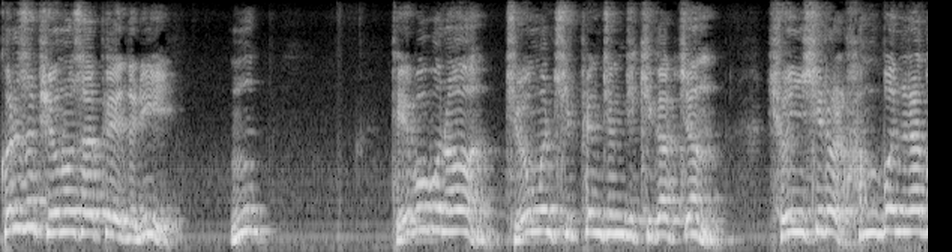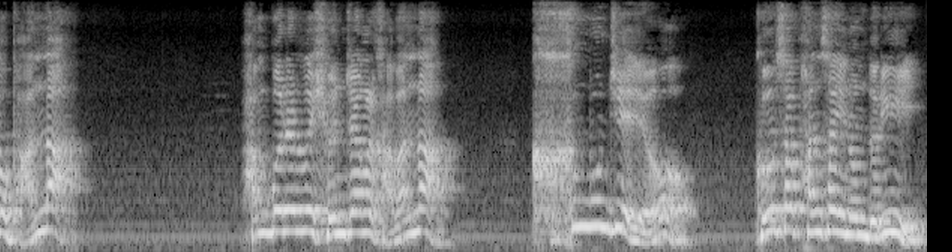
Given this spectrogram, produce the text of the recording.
그래서 변호사협회 애들이 응? 대법원은 정원 집행정지 기각 전 현실을 한 번이라도 봤나? 한 번이라도 현장을 가봤나? 큰 문제예요. 검사 판사 이놈들이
